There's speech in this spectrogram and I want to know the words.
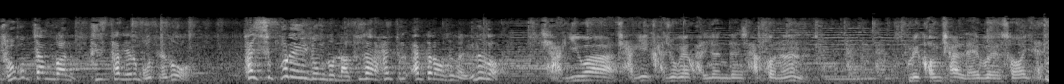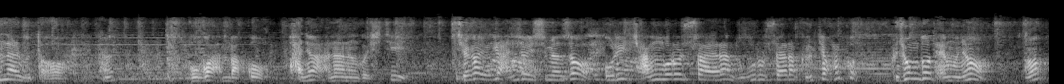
조국 장관 비슷하게는 못해도 한 10분의 1 정도 난 수사를 할, 거- 할 거라고 생각해요. 그래서 자기와 자기 가족에 관련된 사건은 우리 검찰 내부에서 옛날부터 어? 보고 안 받고 관여 안 하는 것이지 제가 여기 앉아 있으면서 우리 장모를 수사해라 누구를 수사해라 그렇게 할거그 정도 되면요 어?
